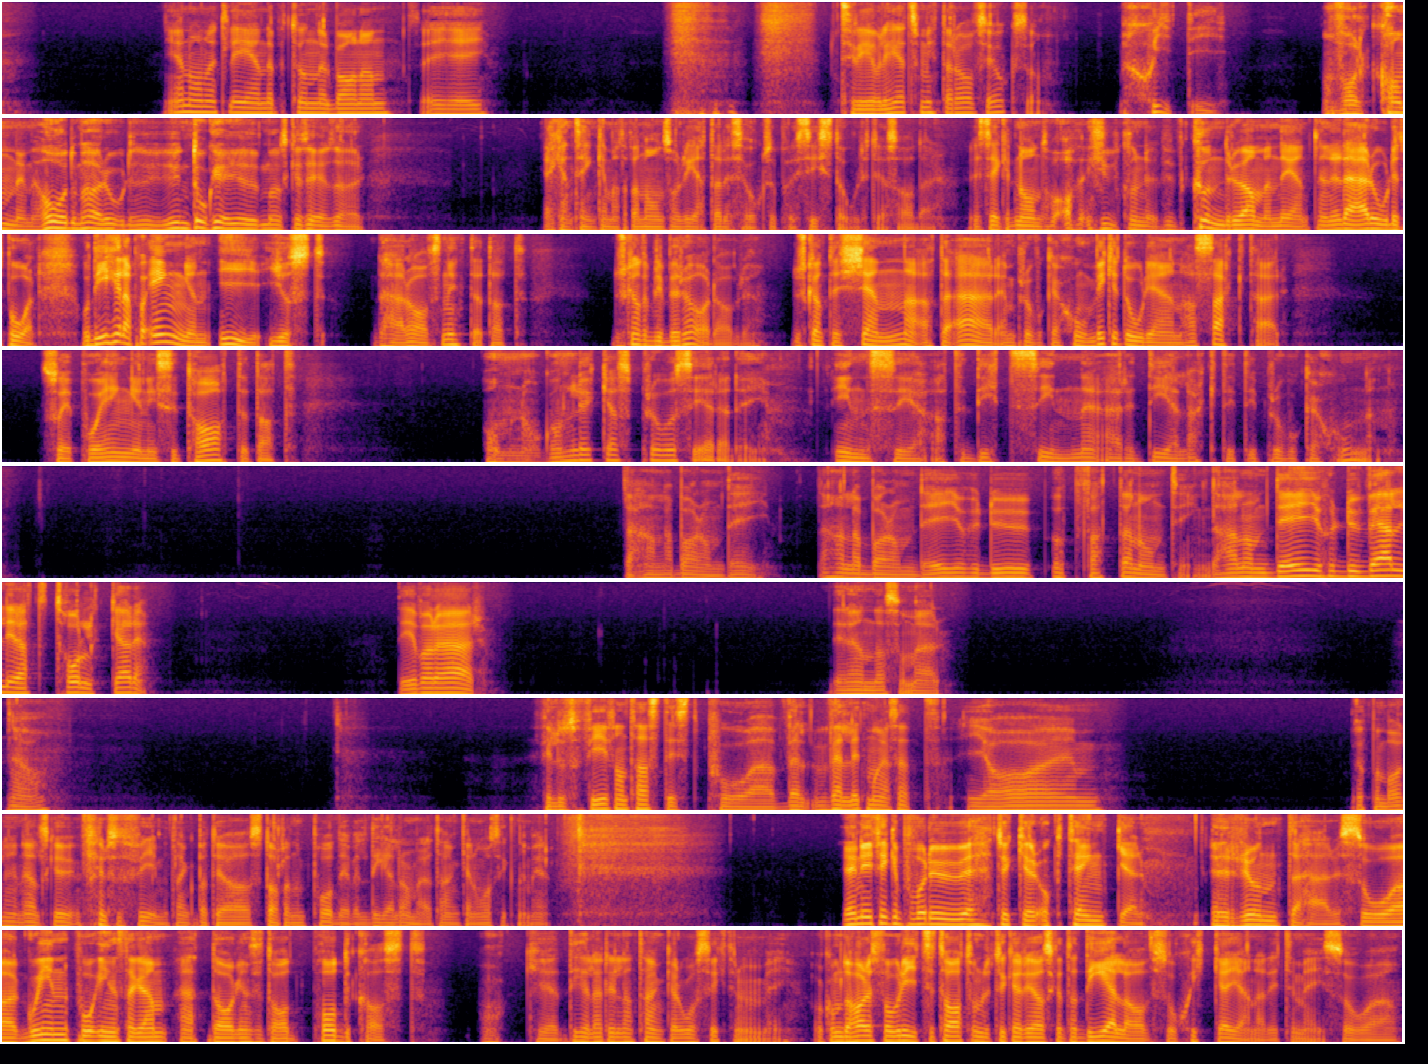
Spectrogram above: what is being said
Ge någon ett leende på tunnelbanan. Säg hej. Trevlighet smittar av sig också. Men skit i. Om folk kommer med Åh, de här orden, det är inte okej man ska säga så här. Jag kan tänka mig att det var någon som retade sig också på det sista ordet jag sa där. Det är säkert någon som bara, hur kunde, hur kunde du använda egentligen det där ordet Paul? Och det är hela poängen i just det här avsnittet att du ska inte bli berörd av det. Du ska inte känna att det är en provokation, vilket ord jag än har sagt här så är poängen i citatet att om någon lyckas provocera dig, inse att ditt sinne är delaktigt i provokationen. Det handlar bara om dig. Det handlar bara om dig och hur du uppfattar någonting. Det handlar om dig och hur du väljer att tolka det. Det är vad det är. Det är det enda som är. Ja. Filosofi är fantastiskt på väldigt många sätt. Jag ehm, uppenbarligen älskar ju filosofi med tanke på att jag har startat en podd. Jag vill dela de här tankarna och åsikterna med er. Jag är nyfiken på vad du eh, tycker och tänker runt det här. Så eh, gå in på Instagram, att dagens citat podcast och eh, dela dina tankar och åsikter med mig. Och om du har ett favoritcitat som du tycker att jag ska ta del av så skicka gärna det till mig så,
